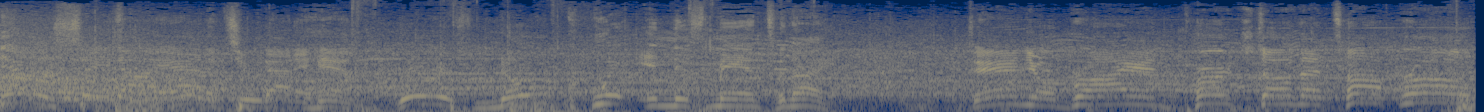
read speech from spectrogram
Never say die attitude out of him. There is no quit in this man tonight. Daniel Bryan perched on the top rope.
